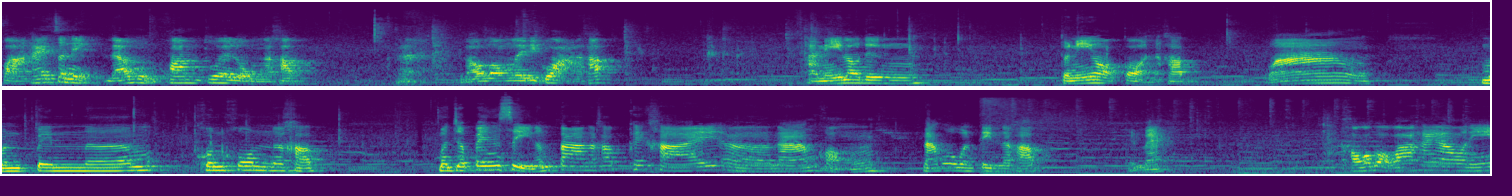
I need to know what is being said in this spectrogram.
ฝาให้สนิทแล้วหมุนคว่ำถ้วยลงนะครับเราลองเลยดีกว่านะครับ อันนี้เราดึงตัวนี้ออกก่อนนะครับ ว้าว มันเป็นน้ำข้นๆนะครับ มันจะเป็นสีน้ำตาลนะครับ คล้ายๆน้ำของน้ำโอวัลตินนะครับ เห็นไหมเขาก็บอกว่าให้เอาอันนี้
